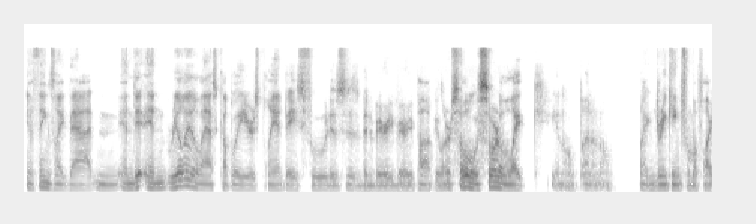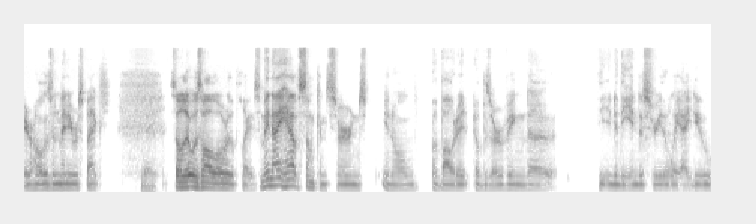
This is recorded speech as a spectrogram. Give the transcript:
you know, things like that, and and and really the last couple of years, plant based food has has been very very popular. So it was sort of like you know, I don't know, like drinking from a fire hose in many respects. Right. So it was all over the place. I mean, I have some concerns, you know, about it, observing the, the you know the industry the way I do.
